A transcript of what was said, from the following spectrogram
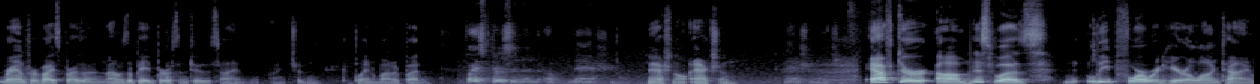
ran for vice president. I was a paid person too, so I, I shouldn't complain about it. But Vice President of National, national action. National Action. After um, this was leap forward here a long time.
